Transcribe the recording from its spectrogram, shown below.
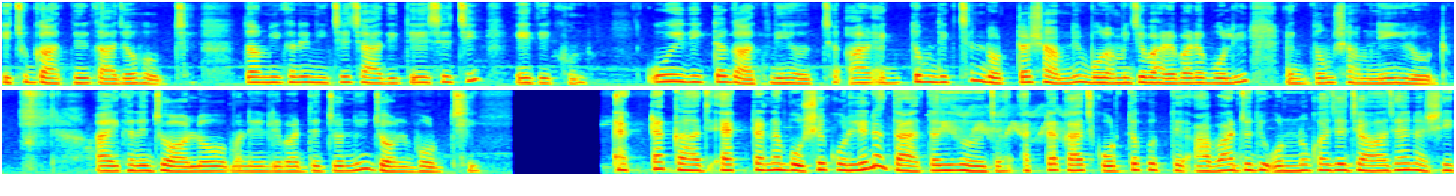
কিছু গাঁথনির কাজও হচ্ছে। তো আমি এখানে নিচে চা দিতে এসেছি। এই দেখুন। ওই দিকটা গাঁথনি হচ্ছে। আর একদম দেখছেন রোডটার সামনে? আমি যে বারে বারে বলি, একদম সামনেই রোড। আর এখানে জলও মানে লেবারদের জন্যই জল ভরছি। একটা কাজ একটা না বসে করলে না তাড়াতাড়ি হয়ে যায়। একটা কাজ করতে করতে আবার যদি অন্য কাজে যাওয়া যায় না, সেই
